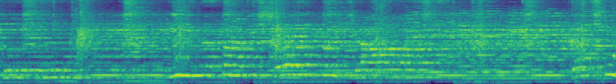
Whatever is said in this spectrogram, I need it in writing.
світу, і настане ще той час, качну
